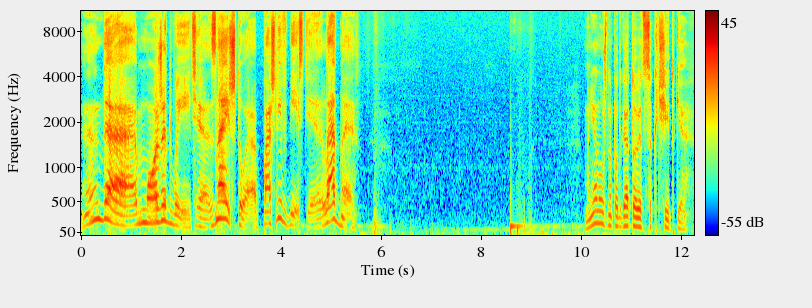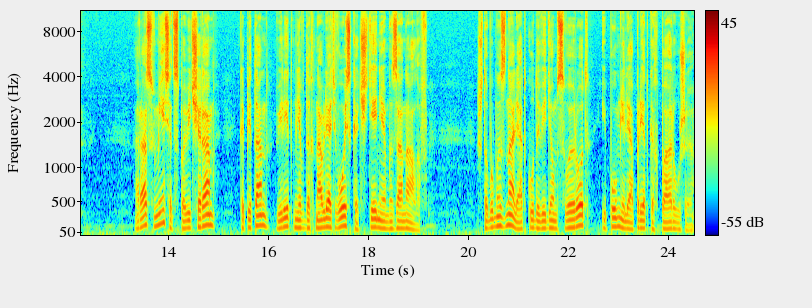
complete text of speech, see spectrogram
«Да, может быть. Знаешь что, пошли вместе, ладно?» Мне нужно подготовиться к читке. Раз в месяц по вечерам капитан велит мне вдохновлять войско чтением из аналов, чтобы мы знали, откуда ведем свой род и помнили о предках по оружию.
